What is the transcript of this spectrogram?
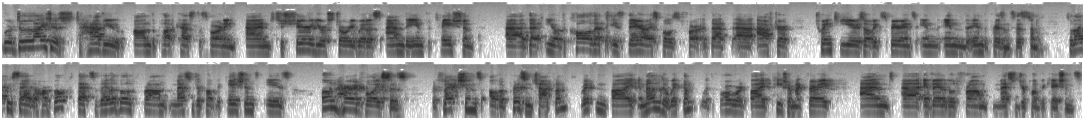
we're delighted to have you on the podcast this morning and to share your story with us and the invitation uh, that, you know, the call that is there, I suppose, for that uh, after 20 years of experience in, in, the, in the prison system. So, like we said, her book that's available from Messenger Publications is Unheard Voices Reflections of a Prison Chaplain, written by Imelda Wickham, with a foreword by Peter McVerry, and uh, available from Messenger Publications.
